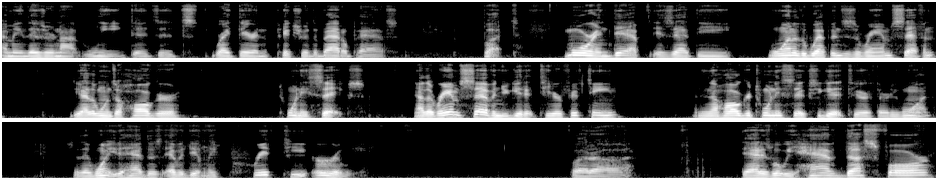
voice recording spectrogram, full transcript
I mean, those are not leaked. It's it's right there in the picture of the battle pass. But more in depth is that the one of the weapons is a Ram Seven, the other one's a Holger 26. Now the Ram 7 you get at tier 15, and then the Holger 26 you get at tier 31. So they want you to have those evidently pretty early. But uh, that is what we have thus far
